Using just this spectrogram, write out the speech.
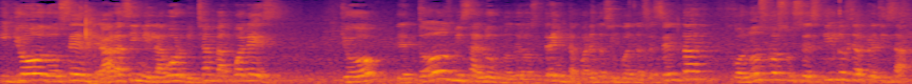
Y yo, docente, ahora sí, mi labor, mi chamba, ¿cuál es? Yo, de todos mis alumnos, de los 30, 40, 50, 60, conozco sus estilos de aprendizaje.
